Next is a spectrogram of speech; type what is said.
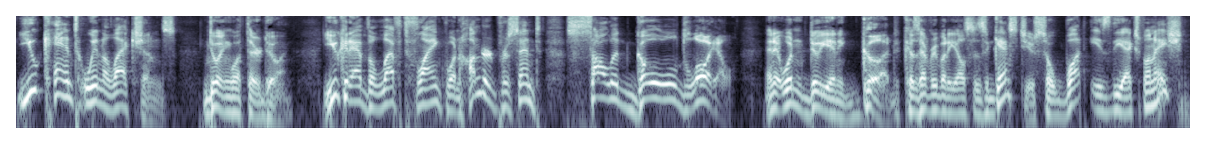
you can't win elections doing what they're doing. You could have the left flank 100% solid gold loyal, and it wouldn't do you any good because everybody else is against you. So, what is the explanation?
